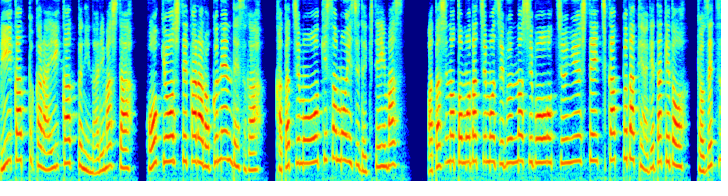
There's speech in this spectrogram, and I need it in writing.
B カップから E カップになりました。包協してから6年ですが、形も大きさも維持できています。私の友達も自分の脂肪を注入して1カップだけあげたけど、拒絶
